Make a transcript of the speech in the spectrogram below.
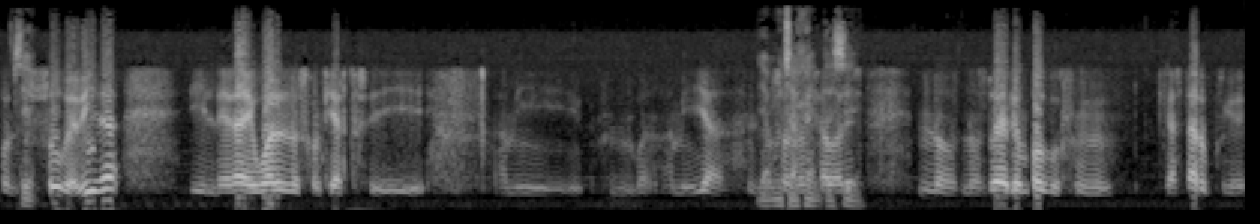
pone su bebida y le da igual los conciertos. Y a mí, bueno, a mí ya, y a mucha gente, sí. Nos, nos duele un poco mm, gastar, porque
